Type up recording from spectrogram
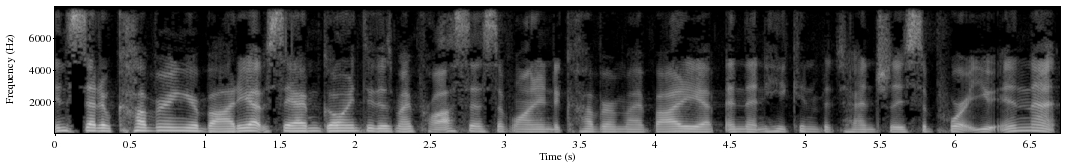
Instead of covering your body up, say I'm going through this my process of wanting to cover my body up, and then he can potentially support you in that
